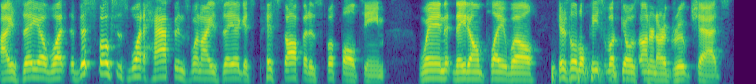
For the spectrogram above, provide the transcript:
Isaiah, what this, folks, is what happens when Isaiah gets pissed off at his football team when they don't play well. Here's a little piece of what goes on in our group chats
